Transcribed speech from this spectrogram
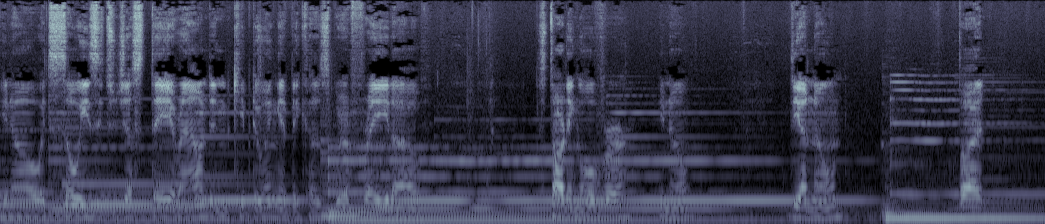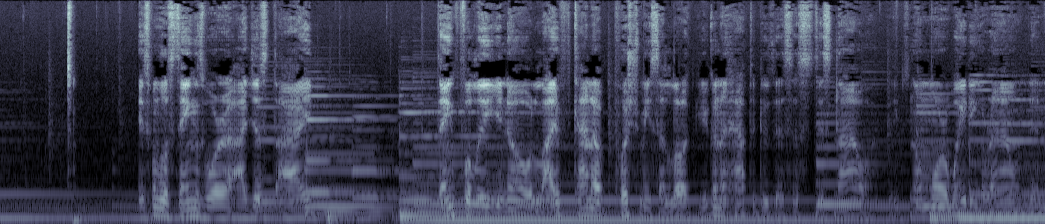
You know, it's so easy to just stay around and keep doing it because we're afraid of starting over. You know, the unknown. But it's one of those things where I just I thankfully, you know, life kind of pushed me. Said, "Look, you're gonna have to do this. It's this now. It's no more waiting around." And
